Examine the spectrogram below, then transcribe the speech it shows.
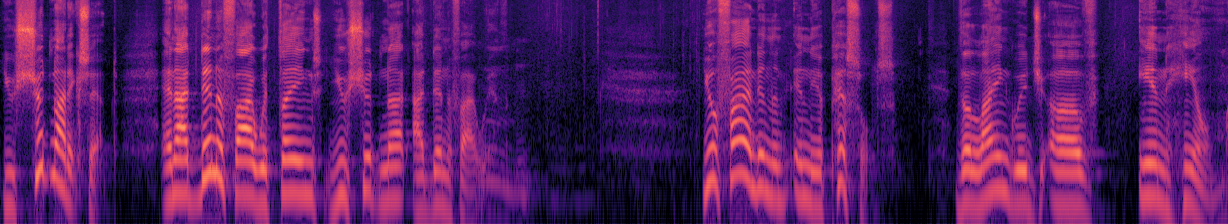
you should not accept and identify with things you should not identify with. You'll find in the, in the epistles the language of in Him,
